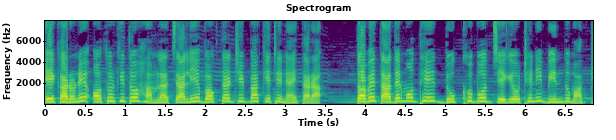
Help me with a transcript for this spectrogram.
এ কারণে অতর্কিত হামলা চালিয়ে বক্তার জিব্বা কেটে নেয় তারা। তবে তাদের মধ্যে দুঃখবোধ জেগে ওঠেনি বিন্দুমাত্র।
